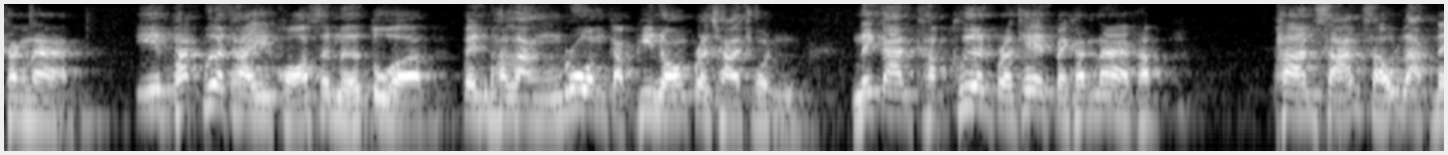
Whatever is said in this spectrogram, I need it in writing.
ข้างหน้าอีพรรคเพื่อไทยขอเสนอตัวเป็นพลังร่วมกับพี่น้องประชาชน ในการขับเคลื่อนประเทศไปข้างหน้าครับ ผ่านสามเสาหลักใน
